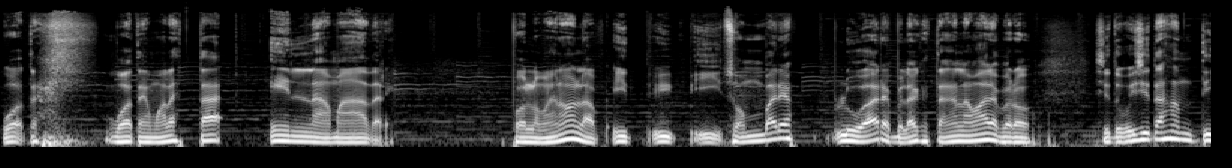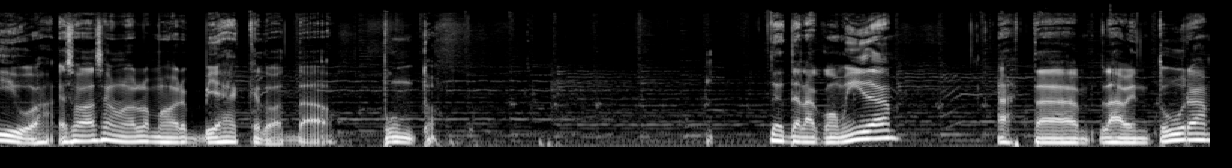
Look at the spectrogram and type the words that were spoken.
Guatemala está en la madre. Por lo menos, y, son varios lugares, ¿verdad? Que están en la madre, pero si tú visitas Antigua, eso va a ser uno de los mejores viajes que tú has dado. Punto. Desde la comida hasta la aventura,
